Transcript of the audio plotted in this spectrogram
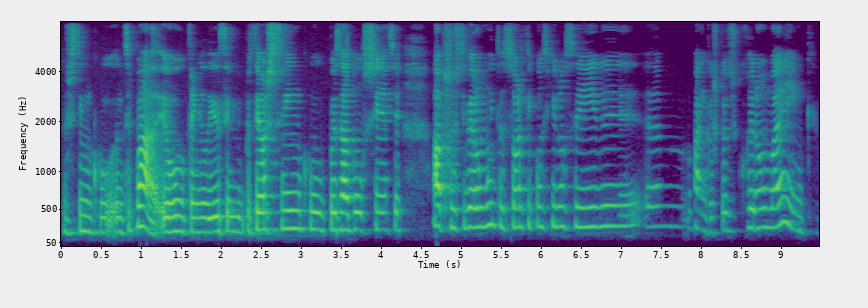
Dos 5. Pá, eu tenho ali assim, até aos 5, depois a adolescência. Há pessoas tiveram muita sorte e conseguiram sair. pá, em que as coisas correram bem em que-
